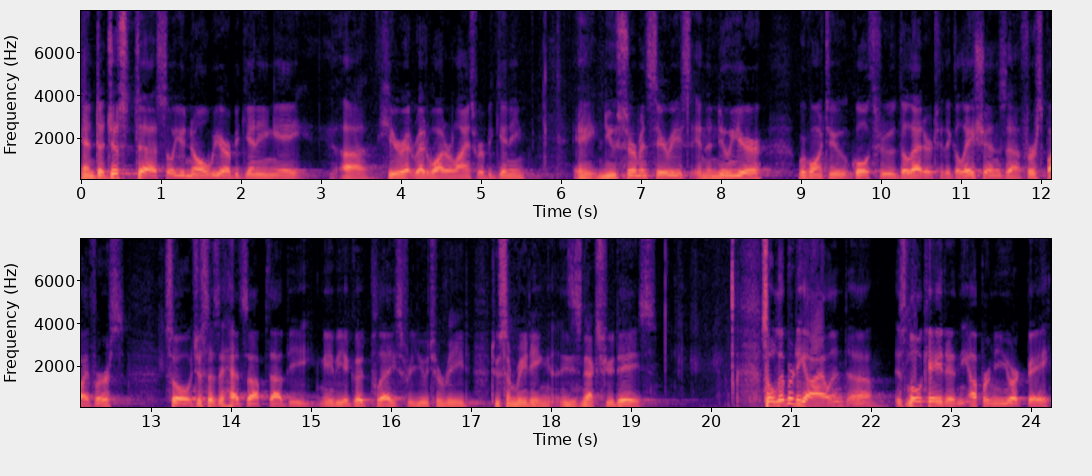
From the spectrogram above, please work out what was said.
And uh, just uh, so you know, we are beginning a, uh, here at Redwater Alliance, we're beginning a new sermon series in the new year. We're going to go through the letter to the Galatians, uh, verse by verse. So, just as a heads up, that'd be maybe a good place for you to read, do some reading these next few days. So, Liberty Island uh, is located in the upper New York Bay.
